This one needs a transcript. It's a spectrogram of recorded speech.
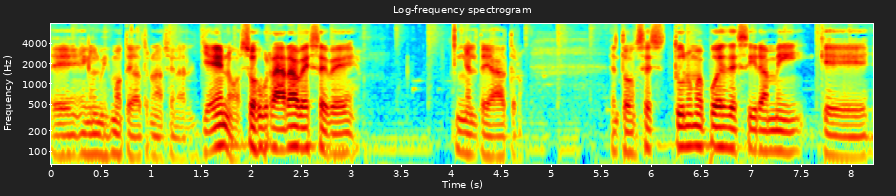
eh, en el mismo Teatro Nacional. Lleno, eso rara vez se ve en el teatro. Entonces, tú no me puedes decir a mí que,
